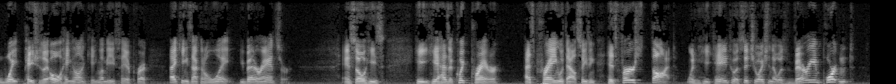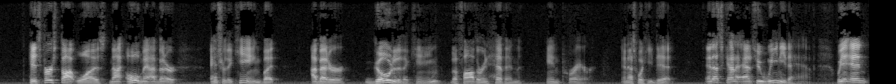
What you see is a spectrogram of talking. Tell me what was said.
wait patiently. Oh, hang on, king, let me say a prayer. That king's not going to wait. You better answer. And so he's he he has a quick prayer. That's praying without ceasing. His first thought when he came to a situation that was very important, his first thought was not, oh man, I better answer the king, but I better go to the king, the Father in heaven, in prayer. And that's what he did. And that's the kind of attitude we need to have. We, in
